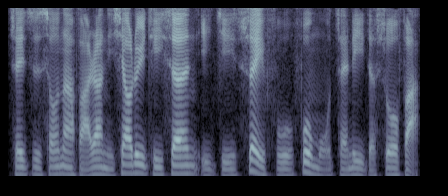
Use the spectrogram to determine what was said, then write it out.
垂直收纳法让你效率提升，以及说服父母整理的说法。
